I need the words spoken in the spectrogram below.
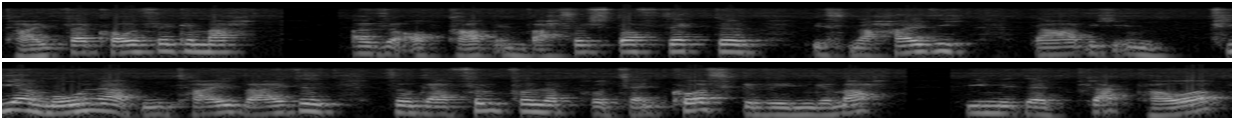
Teilverkäufe gemacht. Also auch gerade im Wasserstoffsektor ist nachhaltig. Da habe ich in vier Monaten teilweise sogar 500 Prozent Kursgewinn gemacht, wie mit der Plug Power,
